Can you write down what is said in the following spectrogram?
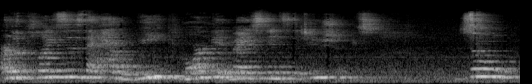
are the places that have weak market-based institutions. So,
